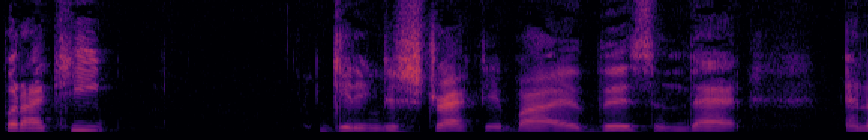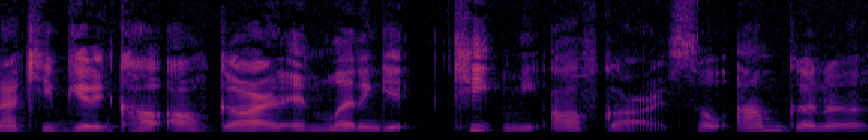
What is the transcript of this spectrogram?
But I keep getting distracted by this and that, and I keep getting caught off guard and letting it keep me off guard. So I'm gonna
